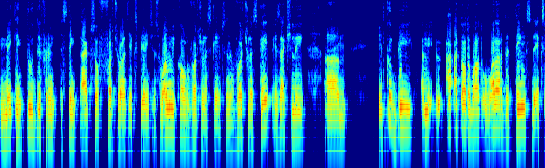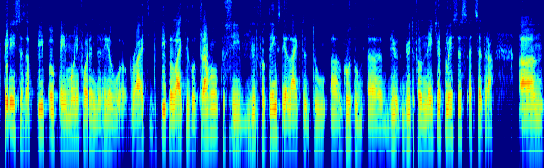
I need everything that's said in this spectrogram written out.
making two different distinct types of virtuality experiences. One we call virtual escapes, and a virtual escape is actually um, it could be. I mean, I, I thought about what are the things, the experiences that people pay money for in the real world, right? The people like to go travel to see beautiful things. They like to to uh, go to uh, beau- beautiful nature places, etc. Um,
